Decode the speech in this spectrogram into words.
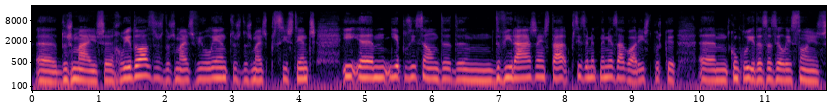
uh, dos mais uh, ruidosos, dos mais violentos, dos mais persistentes, e, ehm, e a posição de, de, de, viragem está precisamente na mesa agora. Isto porque, ehm, concluídas as eleições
